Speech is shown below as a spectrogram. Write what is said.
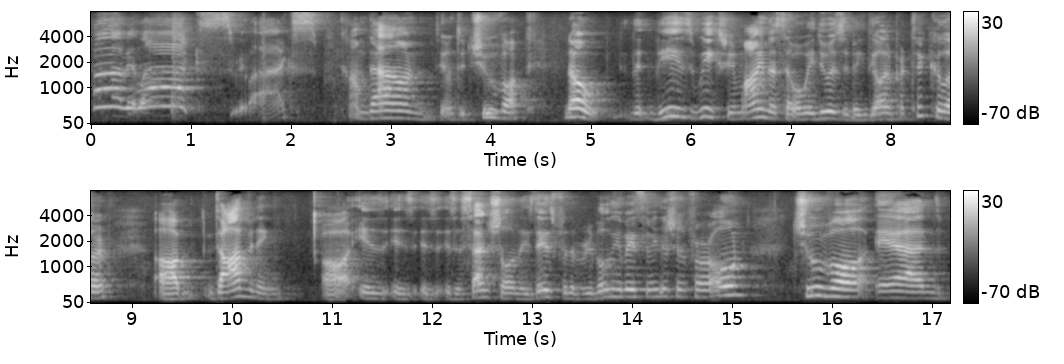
Ah, relax, relax, calm down, you know, do tshuva. No, th- these weeks remind us that what we do is a big deal. In particular, um, davening uh, is, is, is, is essential in these days for the rebuilding of Beis Hamikdash and for our own tshuva and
